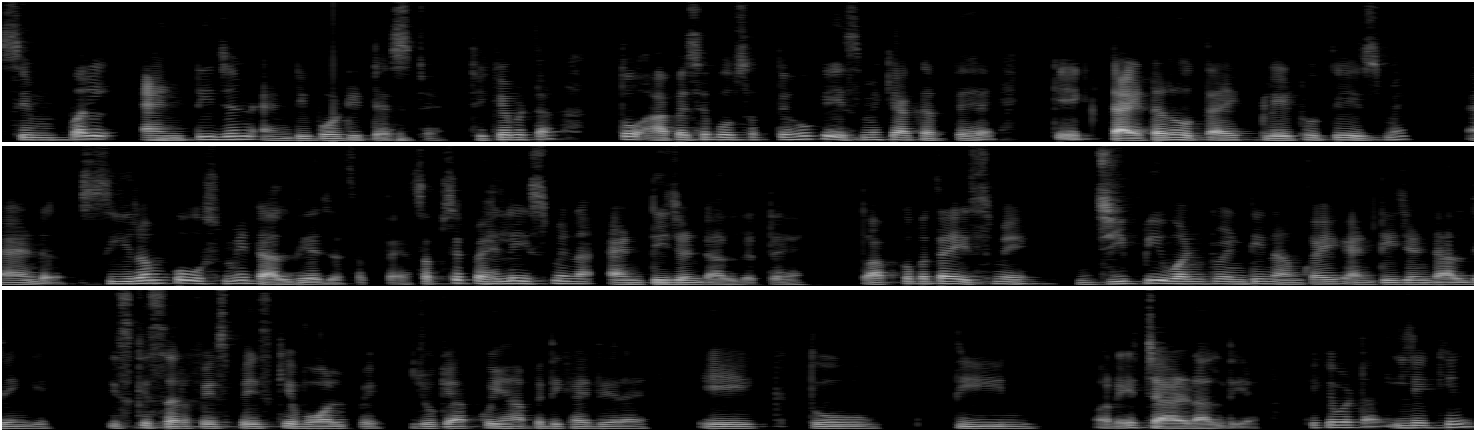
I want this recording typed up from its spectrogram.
सिंपल एंटीजन एंटीबॉडी टेस्ट है, ठीक है बेटा? तो आप ऐसे बोल सकते हो कि इसमें क्या करते हैं कि एक टाइटर होता है, एक प्लेट होती है इसमें, एंड सीरम को उसमें डाल दिया जा सकता है। सबसे पहले इसमें ना एंटीजन डाल देते हैं। तो आपको पता है इसमें जी पी वन ट्वेंटी नाम का एक एंटीजन डाल देंगे। इसके सरफेस पे, इसके वॉल पे, जो कि आपको यहाँ पे दिखाई दे रहा है। एक, दो, तीन और ये चार डाल दिया। ठीक है बेटा? लेकिन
